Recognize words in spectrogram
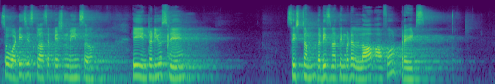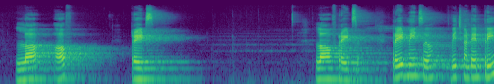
So, what is his classification means? uh, he introduced a system that is nothing but a law of uh, triads. Law of triads. Law of triads. Triad means which contain three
